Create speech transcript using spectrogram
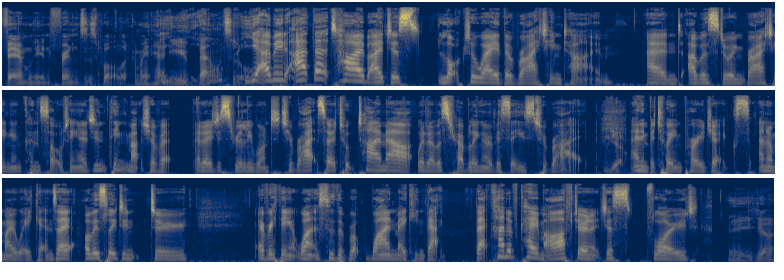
family and friends as well. Like, I mean, how do you balance it all? Yeah, I mean, at that time, I just locked away the writing time and I was doing writing and consulting. I didn't think much of it, but I just really wanted to write. So I took time out when I was traveling overseas to write Yeah. and in between projects and on my weekends. I obviously didn't do everything at once with the winemaking. That, that kind of came after and it just flowed. There you go.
